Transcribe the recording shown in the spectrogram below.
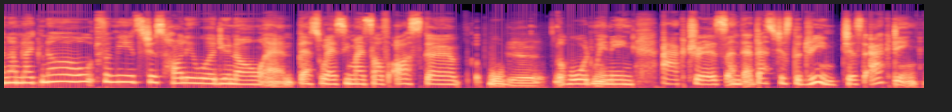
And I'm like, no, for me, it's just Hollywood, you know, and that's where I see myself Oscar award winning actress. And that, that's just the dream, just acting acting.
